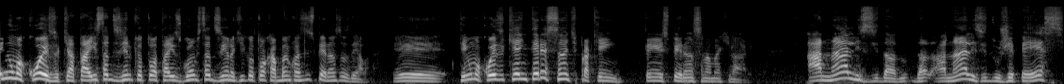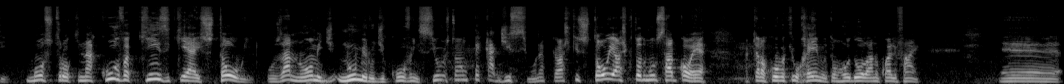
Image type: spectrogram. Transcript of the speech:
Tem uma coisa que a Thaís está dizendo, que eu tô, a Thaís Gomes está dizendo aqui que eu estou acabando com as esperanças dela. É, tem uma coisa que é interessante para quem tem a esperança na McLaren. A análise, da, da a análise do GPS mostrou que na curva 15, que é a Stowe, usar nome de, número de curva em Silverstone é um pecadíssimo, né? Porque eu acho que Stowe, acho que todo mundo sabe qual é. Aquela curva que o Hamilton rodou lá no qualifying. É,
